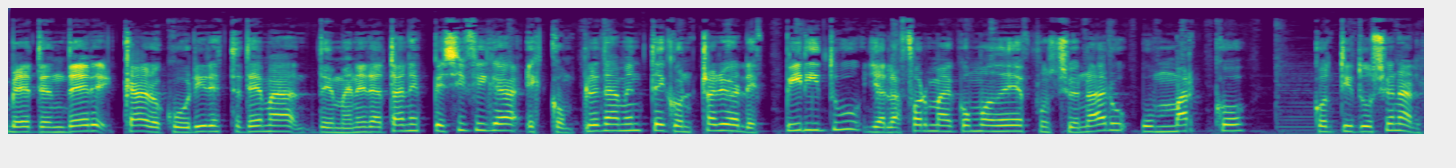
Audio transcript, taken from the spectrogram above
pretender, claro, cubrir este tema de manera tan específica es completamente contrario al espíritu y a la forma de cómo debe funcionar un marco constitucional.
